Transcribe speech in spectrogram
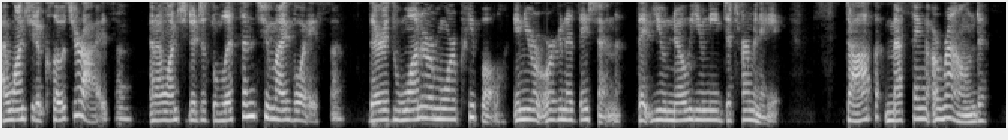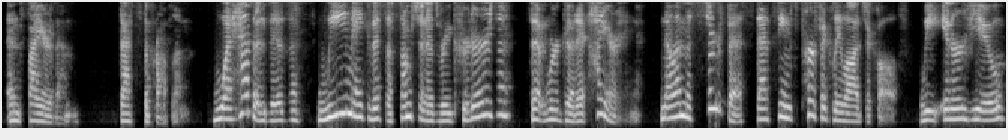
I want you to close your eyes and I want you to just listen to my voice there is one or more people in your organization that you know you need to terminate. Stop messing around and fire them. That's the problem. What happens is we make this assumption as recruiters that we're good at hiring. Now, on the surface, that seems perfectly logical. We interview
